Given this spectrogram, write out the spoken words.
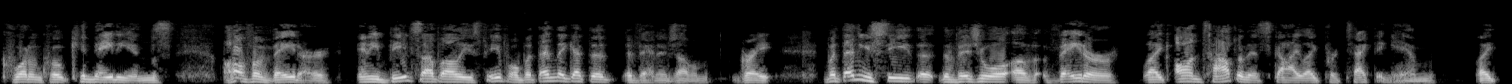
quote unquote Canadians off of Vader and he beats up all these people, but then they get the advantage of him. Great. but then you see the, the visual of Vader like on top of this guy, like protecting him, like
